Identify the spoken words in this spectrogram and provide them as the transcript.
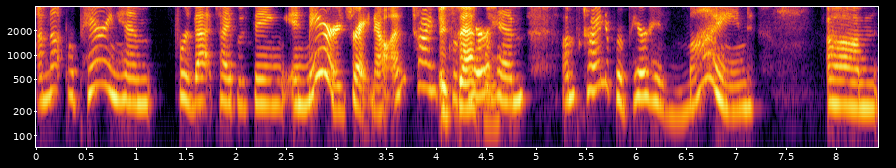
I'm not preparing him for that type of thing in marriage right now. I'm trying to exactly. prepare him. I'm trying to prepare his mind um,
